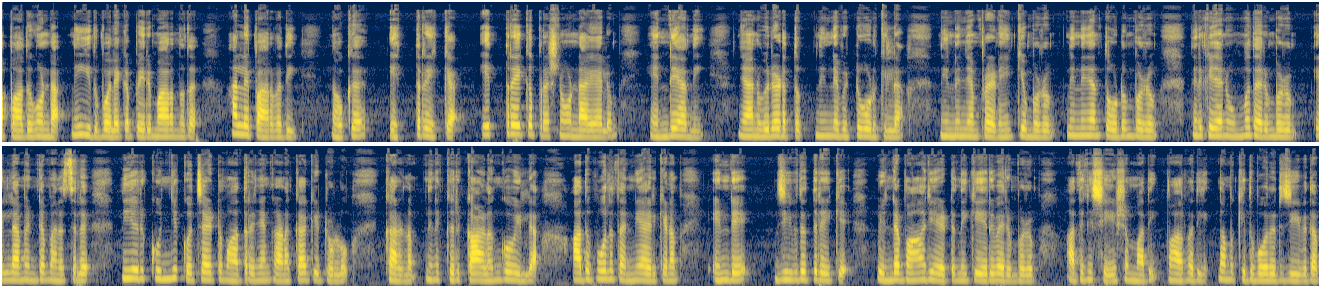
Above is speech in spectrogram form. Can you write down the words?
അപ്പോൾ അതുകൊണ്ടാണ് നീ ഇതുപോലെയൊക്കെ പെരുമാറുന്നത്. അല്ലേ പാർവതി? നോക്ക് എത്രയൊക്കെ എത്രയൊക്കെ പ്രശ്നമുണ്ടായാലും എന്റെയാ നീ ഞാൻ ഒരിടത്തും നിന്നെ വിട്ടുകൊടുക്കില്ല. നിന്നെ ഞാൻ പ്രണയിക്കുമ്പോഴും നിന്നെ ഞാൻ തൊടുമ്പോഴും നിനക്ക് ഞാൻ ഉമ്മ തരുമ്പോഴും എല്ലാം എന്റെ മനസ്സിൽ നീ ഒരു കുഞ്ഞു കൊച്ചായിട്ട് മാത്രമേ ഞാൻ കണക്കാക്കിയിട്ടുള്ളൂ. കാരണം നിനക്കൊരു കളങ്കവും ഇല്ല അതുപോലെ തന്നെയായിരിക്കണം എന്റെ ജീവിതത്തിലേക്ക് എന്റെ ഭാര്യയായിട്ട് നീ കയറി വരുമ്പോഴും. അതിന് ശേഷം മതി പാർവതി നമുക്കിതുപോലൊരു ജീവിതം.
